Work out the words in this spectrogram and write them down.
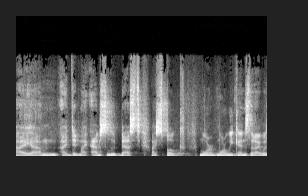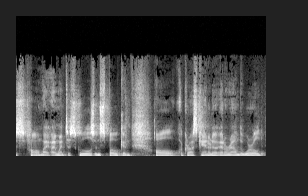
I um, I did my absolute best. I spoke more more weekends that I was home. I, I went to schools and spoke, and all across Canada and around the world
